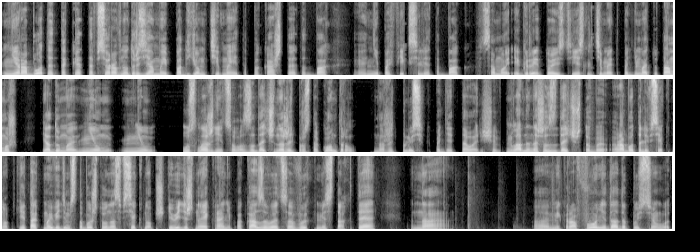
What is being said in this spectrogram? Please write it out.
не работает, так это все равно, друзья мои, подъем тиммейта. Пока что этот баг э, не пофиксили, это баг самой игры. То есть, если тиммейт поднимать, то там уж, я думаю, не, не усложнится у вас задача нажать просто Ctrl, нажать плюсик поднять товарища. Главная наша задача, чтобы работали все кнопки. Итак, мы видим с тобой, что у нас все кнопочки, видишь, на экране показываются в их местах. Т на э, микрофоне, да, допустим, вот.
